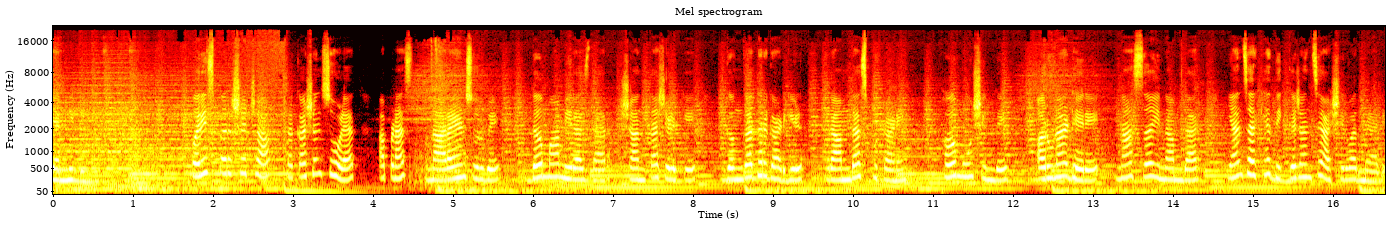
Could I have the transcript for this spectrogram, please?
यांनी दिली. परिस्पर्शच्या प्रकाशन सोहळ्यात आपणास नारायण सुर्वे द मा मिराजदार शांता शेळके गंगाधर गाडगीळ रामदास फुटाणे ह मु शिंदे अरुणा ढेरे ना स इनामदार यांसारख्या दिग्गजांचे आशीर्वाद मिळाले.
